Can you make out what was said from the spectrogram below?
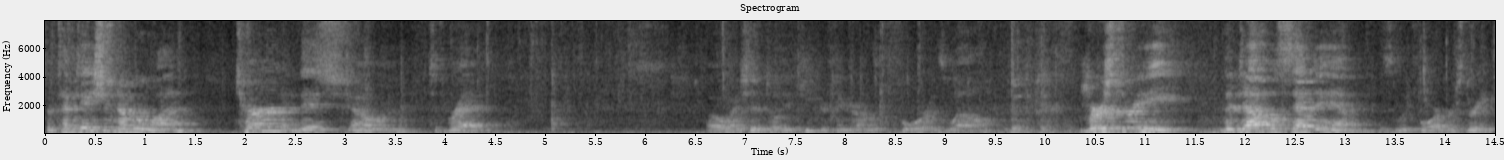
So, temptation number one turn this stone to bread. Oh, I should have told you to keep your finger on Luke 4 as well. verse 3 The devil said to him, this is Luke 4, verse 3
